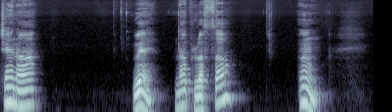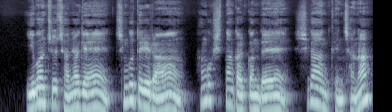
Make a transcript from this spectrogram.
제나. 왜? 나 불렀어? 응. 이번 주 저녁에 친구들이랑 한국 식당 갈 건데 시간 괜찮아?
